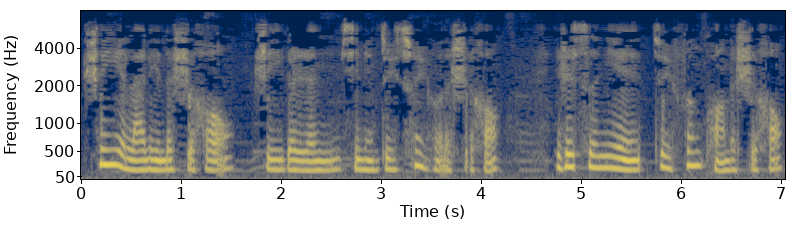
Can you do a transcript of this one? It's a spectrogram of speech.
深夜来临的时候，是一个人心灵最脆弱的时候，也是思念最疯狂的时候。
